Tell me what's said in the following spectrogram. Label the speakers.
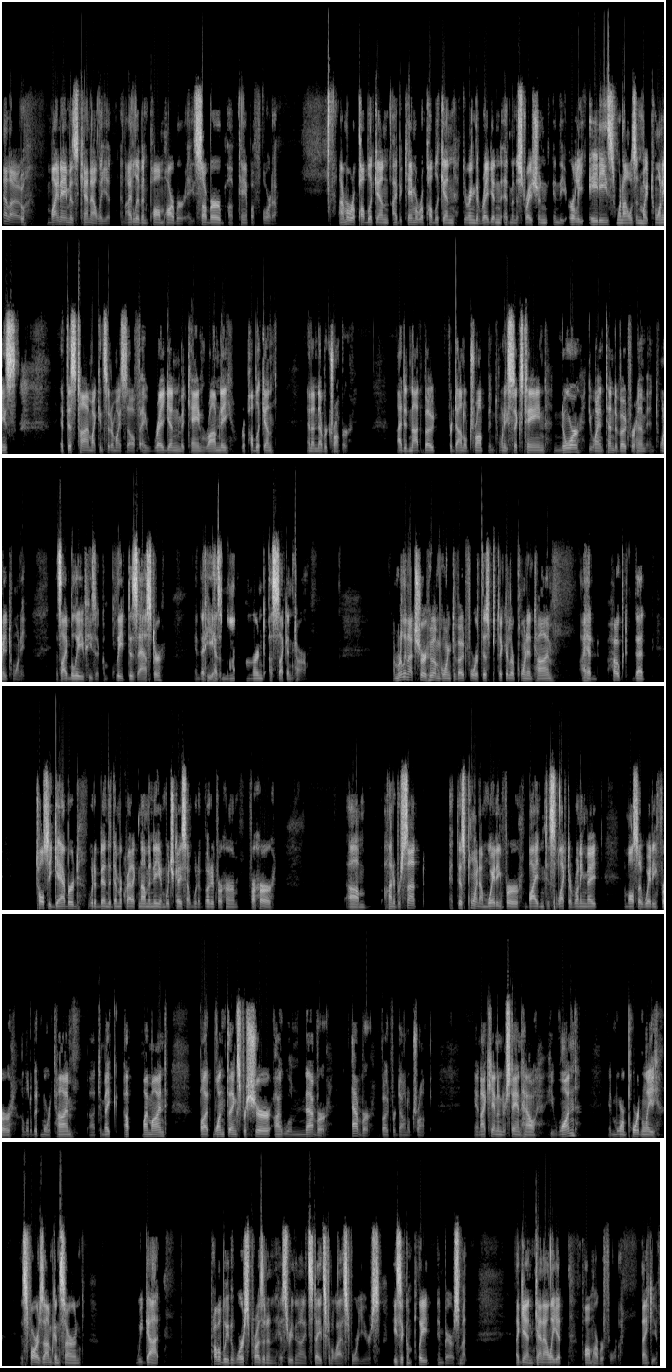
Speaker 1: Hello, my name is Ken Elliott, and I live in Palm Harbor, a suburb of Tampa, Florida. I'm a Republican. I became a Republican during the Reagan administration in the early 80s when I was in my 20s. At this time, I consider myself a Reagan, McCain, Romney Republican and a never Trumper. I did not vote for Donald Trump in 2016, nor do I intend to vote for him in 2020, as I believe he's a complete disaster and that he has not earned a second term. I'm really not sure who I'm going to vote for at this particular point in time. I had hoped that Tulsi Gabbard would have been the Democratic nominee, in which case I would have voted for her. For her, um, 100%. At this point, I'm waiting for Biden to select a running mate. I'm also waiting for a little bit more time uh, to make up my mind. But one thing's for sure, I will never, ever vote for Donald Trump. And I can't understand how he won. And more importantly, as far as I'm concerned, we got probably the worst president in the history of the United States for the last four years. He's a complete embarrassment. Again, Ken Elliott, Palm Harbor, Florida. Thank you.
